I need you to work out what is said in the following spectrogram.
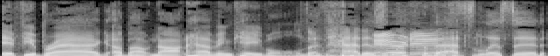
If you brag about not having cable, that that is, li- is. that's listed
